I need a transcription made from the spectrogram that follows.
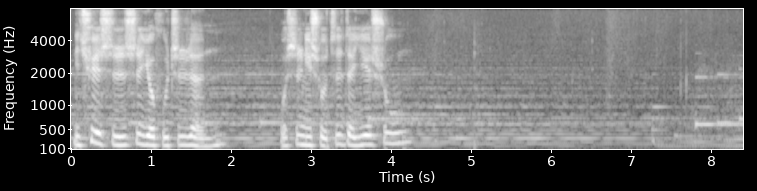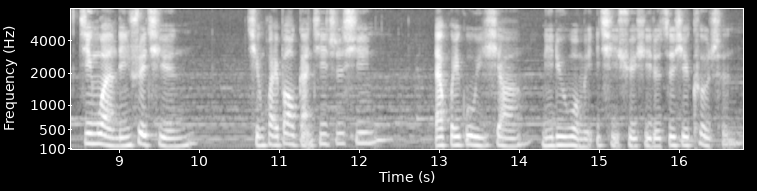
你确实是有福之人，我是你所知的耶稣。今晚临睡前，请怀抱感激之心，来回顾一下你与我们一起学习的这些课程。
